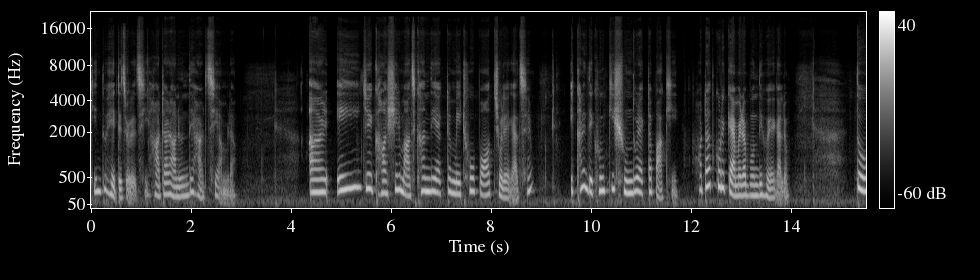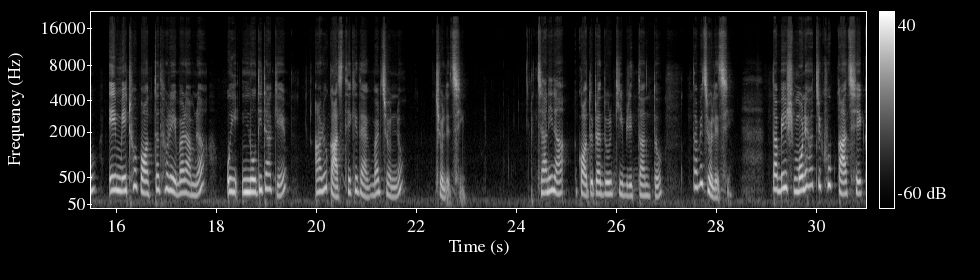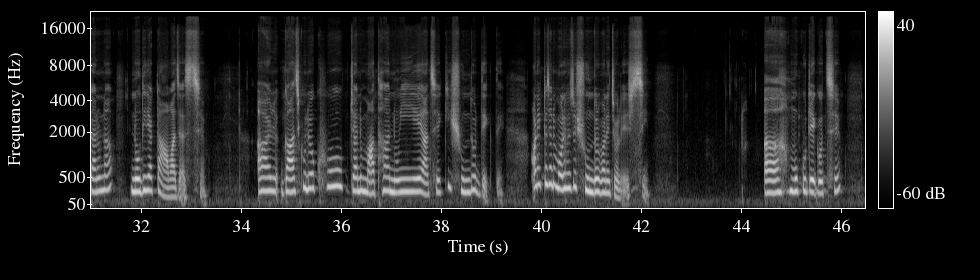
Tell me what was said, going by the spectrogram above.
কিন্তু হেঁটে চলেছি, হাঁটার আনন্দে হাঁটছি আমরা। আর এই যে ঘাসের মাঝখান দিয়ে একটা মেঠো পথ চলে গেছে, এখানে দেখুন কি সুন্দর একটা পাখি। হঠাৎ করে ক্যামেরা বন্দি হয়ে গেল। তো এই মেঠো পথটা ধরে এবার আমরা ওই নদীটাকে আরও কাছ থেকে দেখবার জন্য চলেছি। জানি না কতটা দূর কী বৃত্তান্ত, তবে চলেছি। তা বেশ মনে হচ্ছে খুব কাছে, কেননা নদীর একটা আওয়াজ আসছে। আর গাছগুলো খুব যেন মাথা নুইয়ে আছে, কি সুন্দর দেখতে। অনেকটা যেন মনে হচ্ছে সুন্দরবনে চলে এসেছি। মুকুট এগোচ্ছে,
